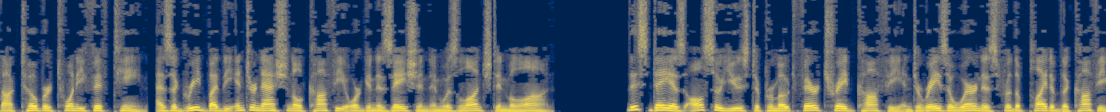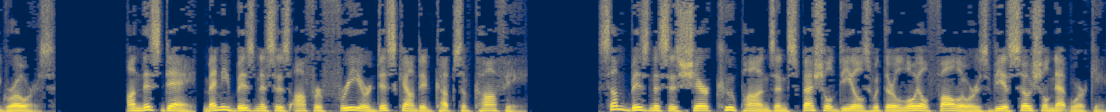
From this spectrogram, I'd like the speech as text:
October 2015, as agreed by the International Coffee Organization and was launched in Milan. This day is also used to promote fair trade coffee and to raise awareness for the plight of the coffee growers. On this day, many businesses offer free or discounted cups of coffee. Some businesses share coupons and special deals with their loyal followers via social networking.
